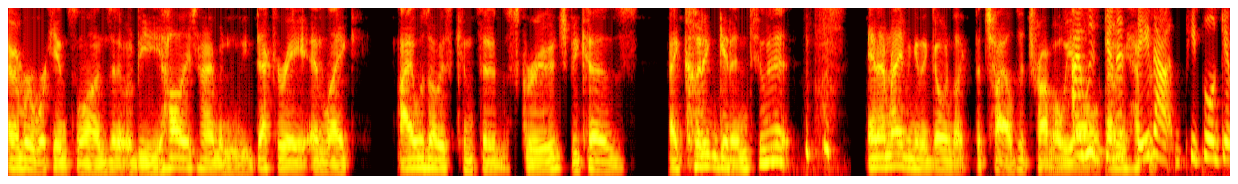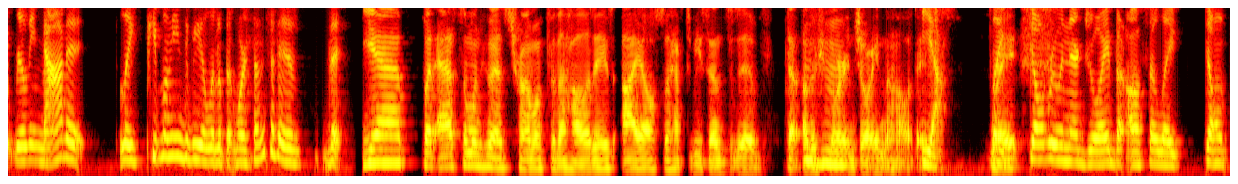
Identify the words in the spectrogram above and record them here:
I remember working in salons and it would be holiday time and we decorate and like I was always considered the Scrooge because I couldn't get into it. and I'm not even going to go into like the childhood trauma. We I was gonna say that people get really mad at like people need to be a little bit more sensitive. That Yeah, but as someone who has trauma for the holidays, I also have to be sensitive that other people Mhm. are enjoying the holidays. Yeah. like Right. don't ruin their joy, but also like don't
